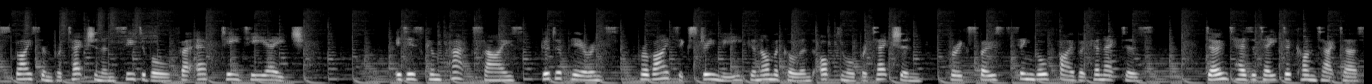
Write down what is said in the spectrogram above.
splice and protection and suitable for FTTH. It is compact size, good appearance, provides extremely economical and optimal protection for exposed single fiber connectors. Don't hesitate to contact us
